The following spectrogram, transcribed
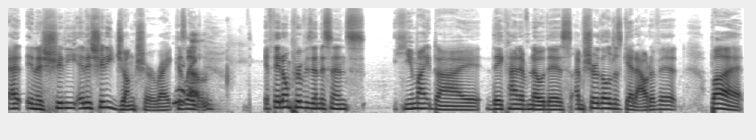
at- in a shitty in a shitty juncture right? Because like if they don't prove his innocence he might die. They kind of know this. I'm sure they'll just get out of it. But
